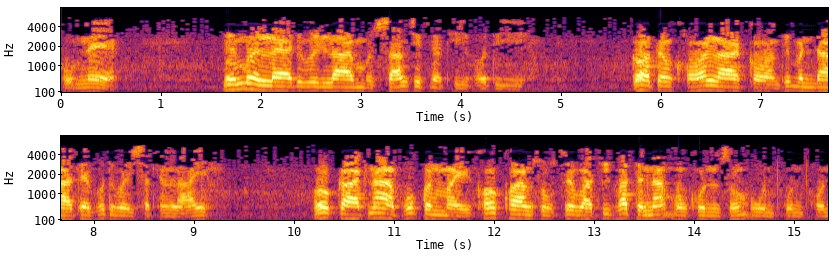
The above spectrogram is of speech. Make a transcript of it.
ภูมิแน่ในเมื่อแลดูเวลาหมดสามสิบนาทีพอดี ก็ต้องขอลาก่อนที่บรรดาแต่พุทธบริษัททั้งหลาย โอกาสหน้าพบกันใหม่ขอความสุขสวัสดิ์พิพัฒนมงคลสมบูรณ์ผลผล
